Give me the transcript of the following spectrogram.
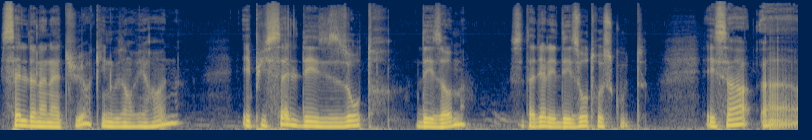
celle de la nature qui nous environne, et puis celle des autres, des hommes, c'est-à-dire les des autres scouts. Et ça, euh,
